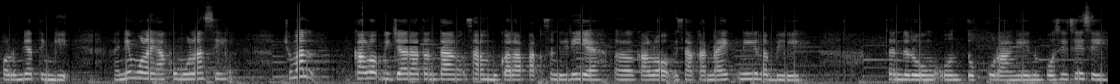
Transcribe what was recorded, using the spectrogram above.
volumenya tinggi. Nah ini mulai akumulasi. Cuman kalau bicara tentang saham Bukalapak sendiri ya, e, kalau misalkan naik nih lebih cenderung untuk kurangin posisi sih.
